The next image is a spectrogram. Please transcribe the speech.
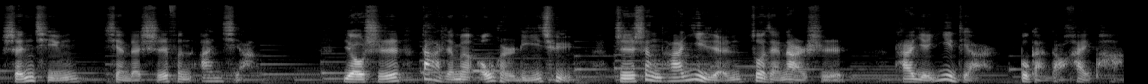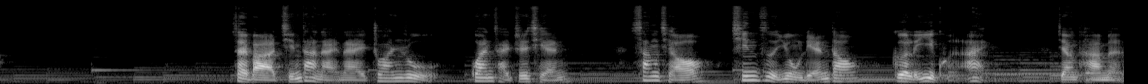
神情显得十分安详。有时大人们偶尔离去，只剩他一人坐在那儿时，他也一点儿不感到害怕。在把秦大奶奶装入棺材之前，桑乔亲自用镰刀。割了一捆艾，将它们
